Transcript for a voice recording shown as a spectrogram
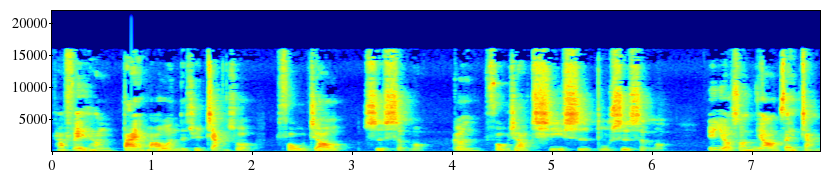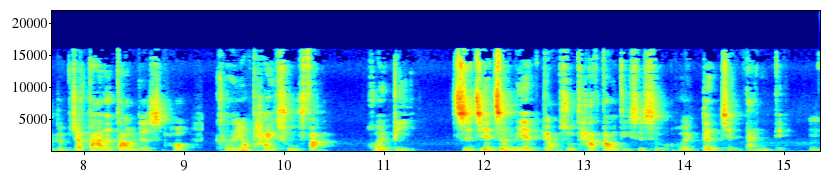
他非常白话文的去讲说佛教是什么，跟佛教其实不是什么。因为有时候你要在讲一个比较大的道理的时候，可能用排除法会比直接正面表述它到底是什么会更简单一点。嗯，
